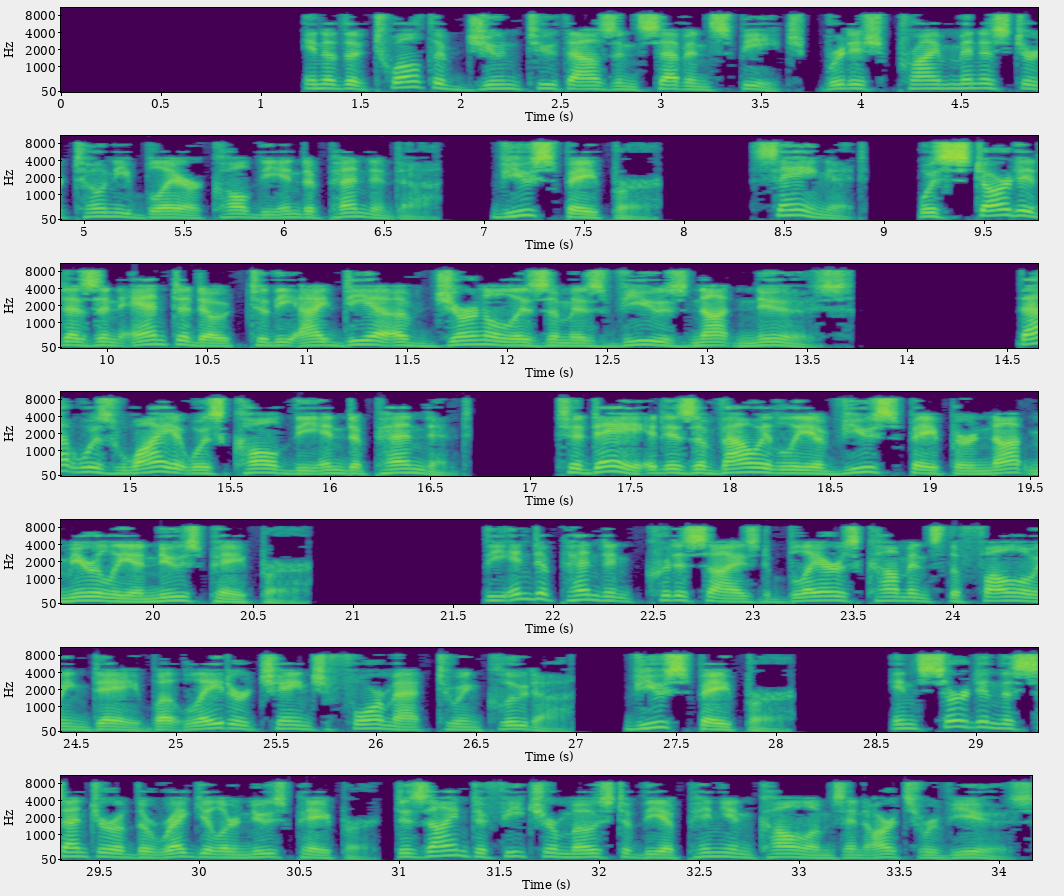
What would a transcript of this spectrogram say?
In a 12 June 2007 speech, British Prime Minister Tony Blair called The Independent a «viewspaper», saying it «was started as an antidote to the idea of journalism as views not news». That was why it was called The Independent. Today it is avowedly a viewspaper not merely a newspaper. The Independent criticized Blair's comments the following day but later changed format to include a «viewspaper» insert in the center of the regular newspaper, designed to feature most of the opinion columns and arts reviews.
